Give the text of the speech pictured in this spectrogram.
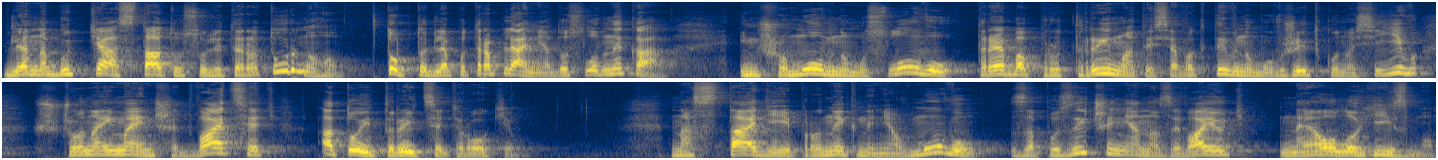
для набуття статусу літературного, тобто для потрапляння до словника, іншомовному слову треба протриматися в активному вжитку носіїв щонайменше 20, а то й 30 років. На стадії проникнення в мову запозичення називають неологізмом.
